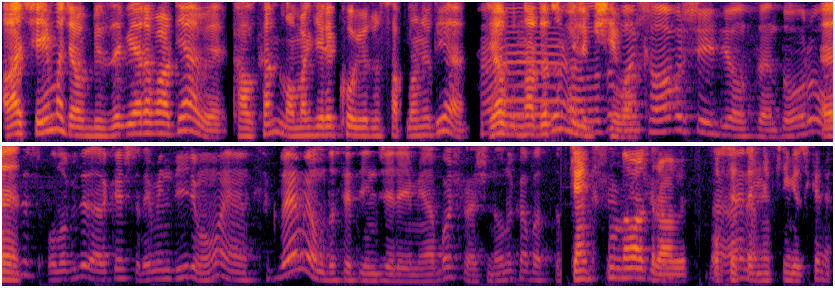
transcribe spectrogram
Aa şey mi acaba bizde bir ara vardı ya abi. Kalkan normal yere koyuyordun saplanıyordu ya. Ya bunlarda da mı öyle bir şey anladım lan, var? Cover şey diyorsun sen. Doğru Evet. olabilir. Olabilir arkadaşlar emin değilim ama yani. Tıklayamıyorum da seti inceleyeyim ya. Boş ver şimdi onu kapattım. Dükkan kısmında vardır abi. O Ha, setlerin aynen. hepsini gözüküyor ya.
